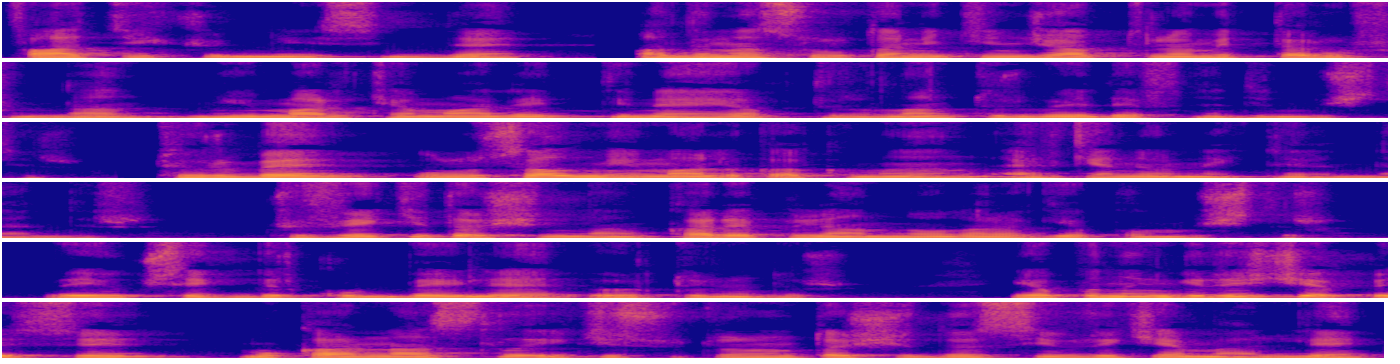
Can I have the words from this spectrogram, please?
Fatih Külliyesi'nde adına Sultan II. Abdülhamit tarafından Mimar Kemalettin'e yaptırılan türbeye defnedilmiştir. Türbe, ulusal mimarlık akımının erken örneklerindendir. Küfeki taşından kare planlı olarak yapılmıştır ve yüksek bir kubbeyle örtülüdür. Yapının giriş cephesi mukarnaslı iki sütunun taşıdığı sivri kemerli,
